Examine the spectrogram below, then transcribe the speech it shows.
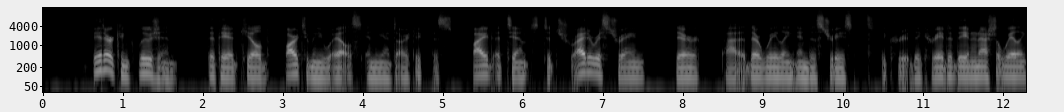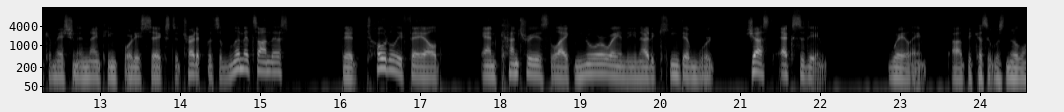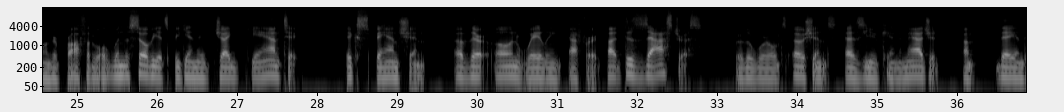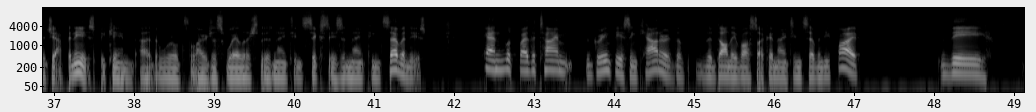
bitter conclusion that they had killed far too many whales in the Antarctic, despite attempts to try to restrain their uh, their whaling industries. They, cre- they created the International Whaling Commission in 1946 to try to put some limits on this. They had totally failed, and countries like Norway and the United Kingdom were just exiting whaling uh, because it was no longer profitable. When the Soviets began a gigantic expansion of their own whaling effort, uh, disastrous for the world's oceans, as you can imagine they and the Japanese became uh, the world's largest whalers through the 1960s and 1970s. And look, by the time the Greenpeace encountered the, the Dalny Vostok in 1975, the,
